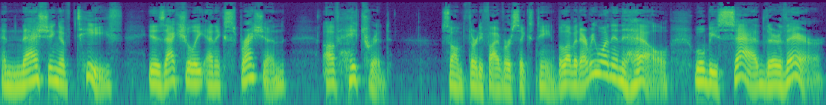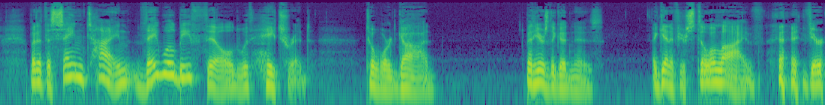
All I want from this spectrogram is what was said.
and gnashing of teeth is actually an expression of hatred. Psalm 35, verse 16. Beloved, everyone in hell will be sad they're there, but at the same time, they will be filled with hatred toward God. But here's the good news. Again, if you're still alive, if you're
